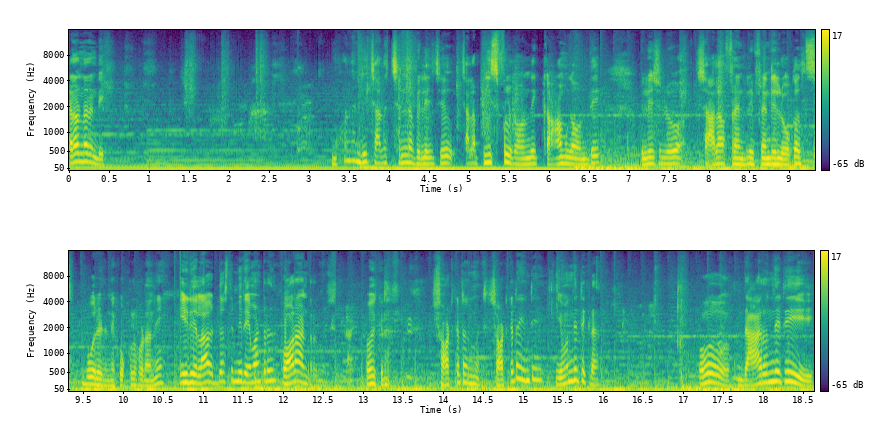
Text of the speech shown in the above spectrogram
ఎలా ఉన్నారండి? బాగుందండి. చాలా చిన్న విలేజ్ చాలా పీస్ఫుల్గా ఉంది కామ్గా ఉంది. విలేజ్లో చాలా ఫ్రెండ్లీ ఫ్రెండ్లీ లోకల్స్ పోలేడండి కుక్కలు కూడా ఇది ఎలా అడ్డొస్తే మీరు ఏమంటారు? పోరా అంటారు మీరు. ఓ ఇక్కడ. షార్ట్ కట్ అనమాట షార్ట్ కట్ ఏంటి? ఏముంది ఇక్కడ? ఓ దారుంది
